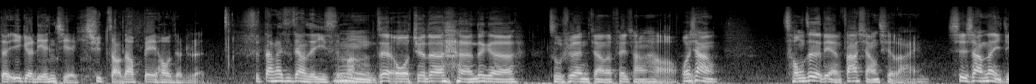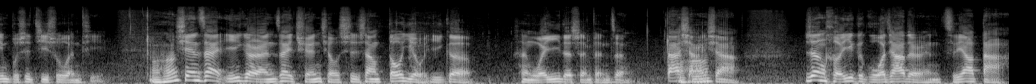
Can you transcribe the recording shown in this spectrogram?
的一个连结去找到背后的人，是大概是这样的意思吗？嗯，这我觉得那个主持人讲得非常好。我想从这个点发想起来，事实上那已经不是技术问题。现在一个人在全球事实上都有一个很唯一的身份证。大家想一下，任何一个国家的人只要打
